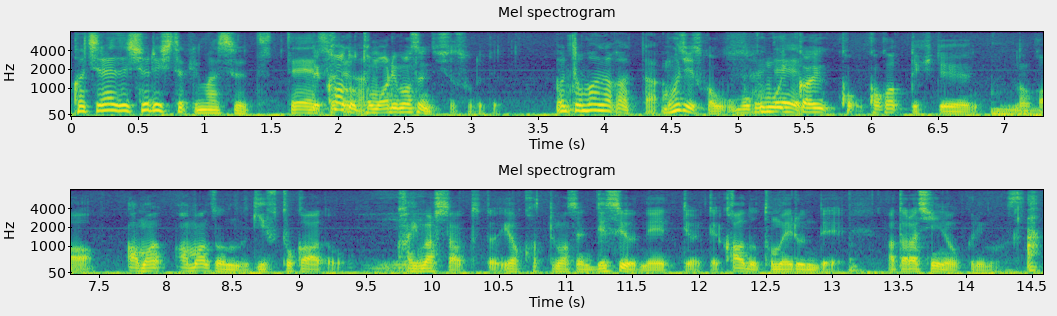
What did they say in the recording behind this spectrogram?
こちらで処理しときます。つって。でカード止ままりませんでした？それで止まらなかった。マジですか？僕も一回かかかってきてなんかアマアマゾンのギフトカード買いましたって言ったら「いや買ってませんですよね」って言われてカード止めるんで新しいの送りますあ、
